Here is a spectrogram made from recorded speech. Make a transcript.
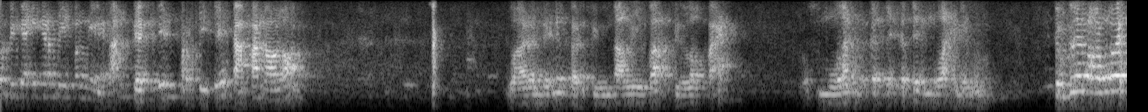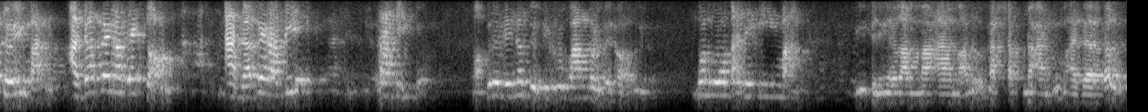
lu juga ngerti pengiran, jadi persisnya kapan Allah. Warna ini berdiuntal lipat, dilepek, terus mulai kecil-kecil mulai gitu. Juga kalau gue iman, ada apa yang ada apa rapi, rapi. Akhirnya dia nanti di ruang berbeda. Mau lo tak iman. Di sini lama amal, kasabna anum ada tahu.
